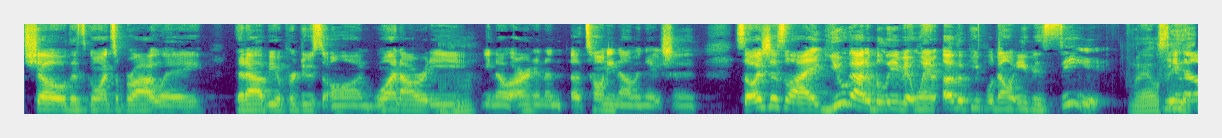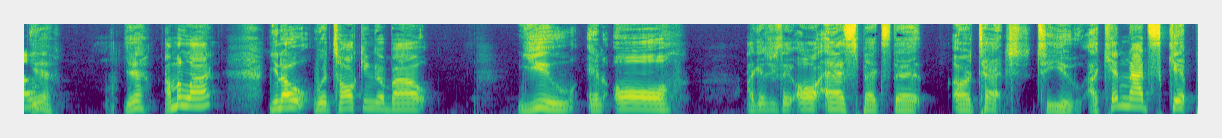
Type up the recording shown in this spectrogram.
show that's going to Broadway that I'll be a producer on. One already, mm-hmm. you know, earning a, a Tony nomination. So it's just like you got to believe it when other people don't even see it. When they don't see it, know? yeah, yeah. I'm a lot. You know, we're talking about you and all. I guess you say all aspects that are attached to you. I cannot skip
